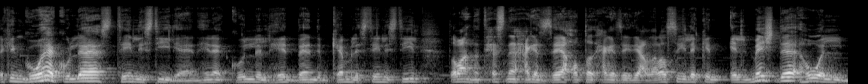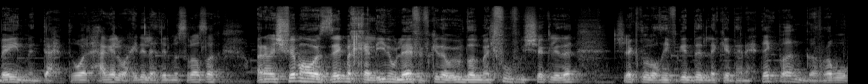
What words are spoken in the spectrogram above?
لكن جواها كلها stainless steel يعني. هنا كل ال headband مكمل stainless steel طبعا هتحس إنها حاجة إزاي؟ أحط حاجة زي دي على رأسي. لكن ال mesh ده هو اللي باين من تحت هو الحاجة الوحيدة اللي هتلمس راسك. وأنا مش فاهم هو إزاي مخلينه لافف كده ويفضل ملفوف بالشكل ده. شكله لطيف جدا لكن هنحتاج بقى نجربه.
